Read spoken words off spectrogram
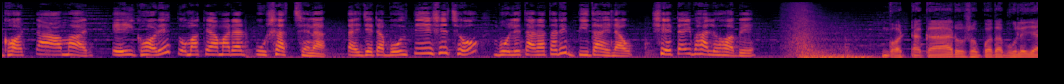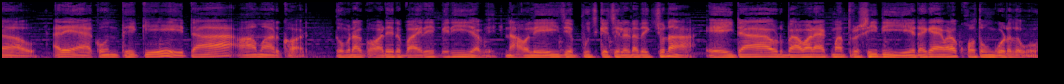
ঘরটা আমার এই ঘরে তোমাকে আমার আর পোষাচ্ছে না। তাই যেটা বলতে এসেছ বলে তাড়াতাড়ি বিদায় নাও সেটাই ভালো হবে। ঘর টাকার ওসব কথা ভুলে যাও। আরে এখন থেকে এটা আমার ঘর। তোমরা ঘরের বাইরে বেরিয়ে যাবে। না হলে এই যে পুচকে ছেলেটা দেখছ না এইটা ওর বাবার একমাত্র স্মৃতি। এটাকে আমরা খতম করে দেবো।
